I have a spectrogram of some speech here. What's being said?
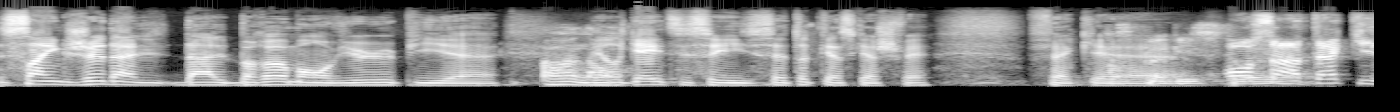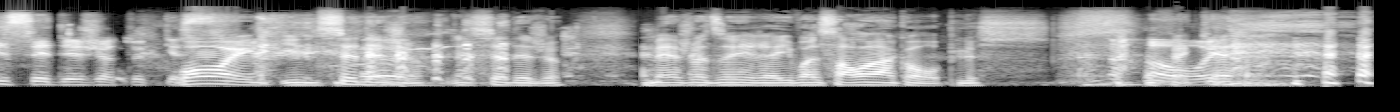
5G dans, le- dans le bras, mon vieux, puis euh, Oh non. Bill Gates, il sait, il sait tout ce que je fais. Fait que... euh, On s'entend qu'il sait déjà tout. ce Ouais, il, il le sait déjà. Il le sait déjà. Mais je veux dire, il va le savoir encore plus. Ah Fait ouais. que-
